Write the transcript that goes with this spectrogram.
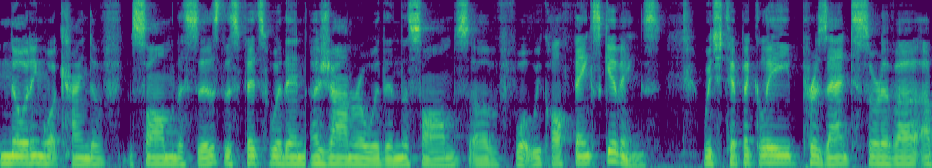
noting what kind of psalm this is. This fits within a genre within the psalms of what we call thanksgivings which typically present sort of a, a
